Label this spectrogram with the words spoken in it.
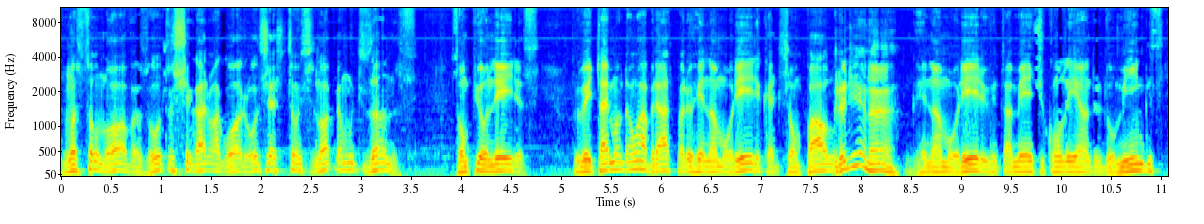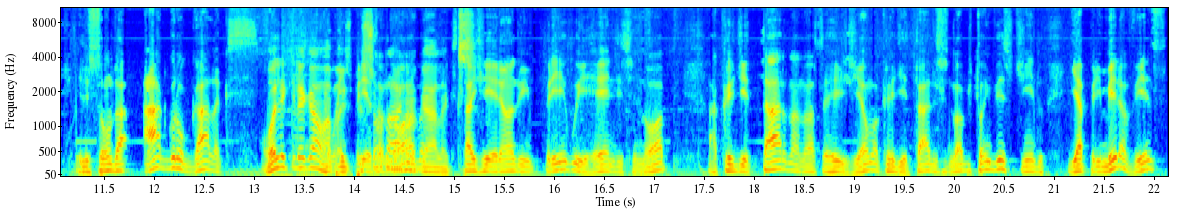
Umas são novas, outras chegaram agora, outras já estão em Sinop há muitos anos. São pioneiras. Aproveitar e mandar um abraço para o Renan Moreira, que é de São Paulo. Grande Renan. Renan Moreira, juntamente com o Leandro Domingues. Eles são da AgroGalaxy. Olha que legal, É uma rapaz. empresa Pessoal da AgroGalaxy. Está gerando emprego e renda em Sinop. Acreditaram na nossa região, acreditaram em Sinop, estão investindo. E é a primeira vez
